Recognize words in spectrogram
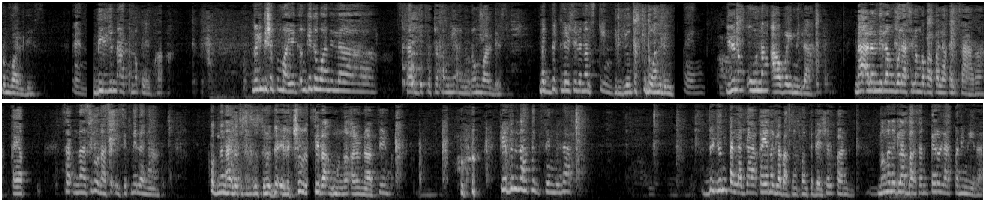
Romualdez. Billion ata nakuha. Nung hindi siya pumayag, ang ginawa nila Sardico at saka ni ano, Romualdez, nag-declare sila ng 10 billion, tapos kinuha nila yung 10. Yun ang unang away nila. Na alam nilang wala silang mapapala kay Sara. Kaya, sa, na, siguro nasa isip nila na, pag nanalo to sa susunod na eleksyon, sira ang mga ano natin. kaya doon lahat nagsimula. Doon yun talaga, kaya naglabas ng confidential fund. Mga naglabasan, pero lahat paninira.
